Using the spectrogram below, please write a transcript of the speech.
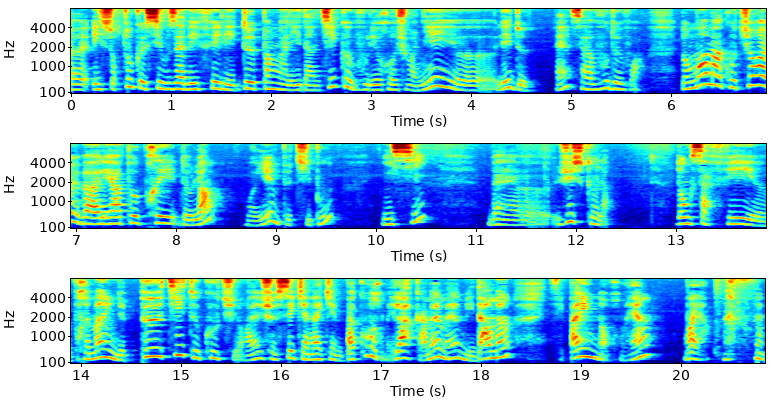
Euh, et surtout que si vous avez fait les deux pans à l'identique, vous les rejoignez euh, les deux. Hein, c'est à vous de voir. Donc moi, ma couture, elle va aller à peu près de là, vous voyez, un petit bout, ici, ben, euh, jusque là. Donc ça fait vraiment une petite couture. Hein. Je sais qu'il y en a qui n'aiment pas coudre, mais là quand même, hein, mesdames, c'est pas énorme. Hein. Voilà, vous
